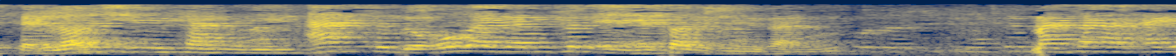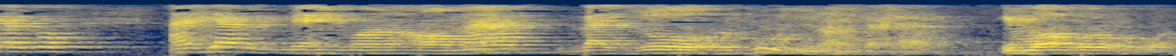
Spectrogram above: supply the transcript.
استقلالش نمیفهمیدیم عکس به او اگر می‌شد انحصارش نمیفهمیدیم مثلا اگر گفت اگر مهمان آمد و ظهر بود نان بخر این واقع رو بود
